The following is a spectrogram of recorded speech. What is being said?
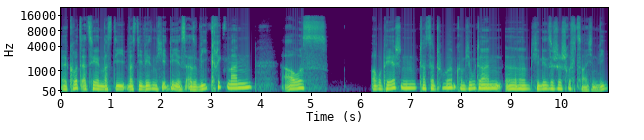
äh, kurz erzählen, was die, was die wesentliche Idee ist. Also wie kriegt man aus europäischen Tastaturen, Computern äh, chinesische Schriftzeichen? Wie?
